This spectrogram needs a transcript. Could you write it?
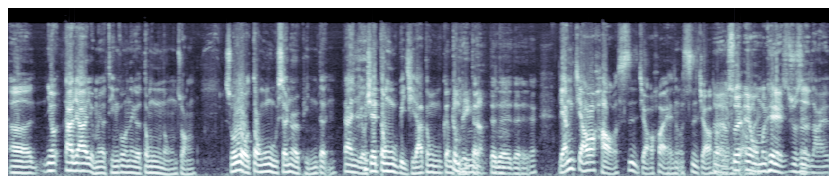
呃，有大家有没有听过那个动物农庄？所有动物生而平等，但有些动物比其他动物更更平平等对对对对对，两脚好，四脚坏，还是什么四脚好？对啊，所以哎、我们可以就是来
